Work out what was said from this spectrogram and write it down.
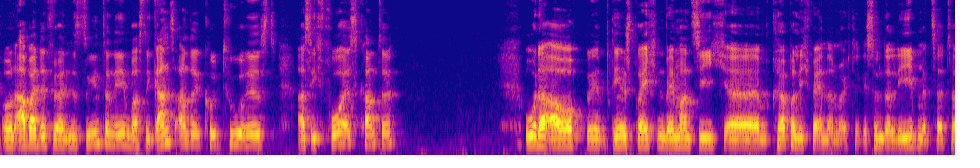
Und arbeite für ein Industrieunternehmen, was eine ganz andere Kultur ist, als ich vorher es kannte. Oder auch dementsprechend, wenn man sich äh, körperlich verändern möchte, gesünder leben etc.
